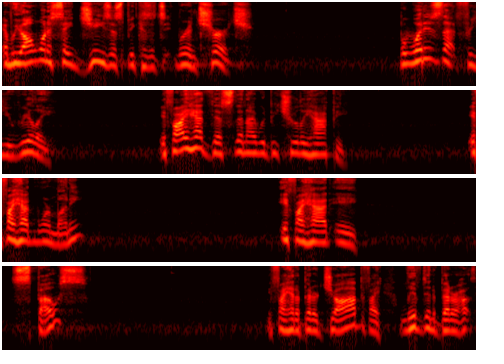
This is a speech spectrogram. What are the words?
And we all want to say Jesus because we're in church. But what is that for you, really? If I had this, then I would be truly happy. If I had more money, if I had a spouse, if I had a better job, if I lived in a better house,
